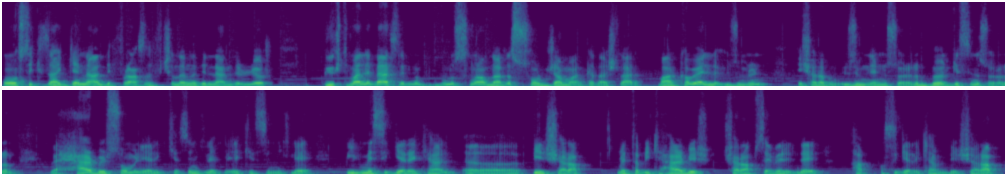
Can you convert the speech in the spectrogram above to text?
18 ay genelde Fransız fıçılarına dillendiriliyor. Büyük ihtimalle ben size bunu, sınavlarda soracağım arkadaşlar. Barcavella üzümünün, e, şarabın üzümlerini sorarım, bölgesini sorarım ve her bir sommelierin kesinlikle kesinlikle bilmesi gereken bir şarap ve tabii ki her bir şarap severinde tatması gereken bir şarap.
